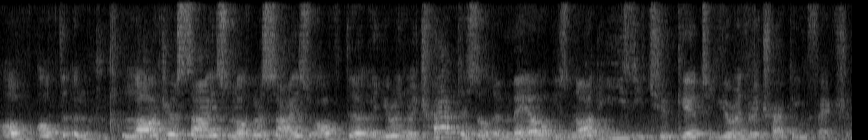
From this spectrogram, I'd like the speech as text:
of, of the larger size, longer size of the urinary tract, so the male is not easy to get urinary tract infection.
